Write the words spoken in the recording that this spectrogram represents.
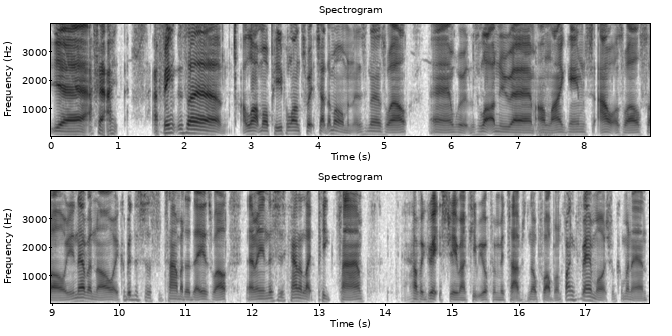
yeah, I think I, think there's a a lot more people on Twitch at the moment, isn't there as well? And um, there's a lot of new um, online games out as well, so you never know. It could be this just the time of the day as well. I mean, this is kind of like peak time. Have a great stream. I'll keep you up in my tabs, no problem. Thank you very much for coming in.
